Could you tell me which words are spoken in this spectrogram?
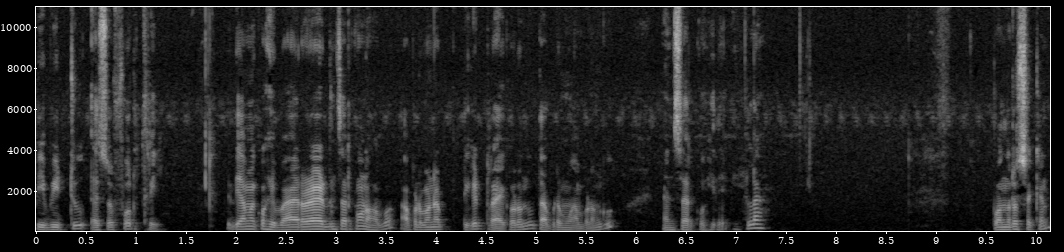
P B two S O four three ଯଦି ଆମେ କହିବା ରାଇଟ୍ ଆନ୍ସର୍ କ'ଣ ହେବ ଆପଣମାନେ ଟିକେ ଟ୍ରାଏ କରନ୍ତୁ ତାପରେ ମୁଁ ଆପଣଙ୍କୁ ଆନ୍ସର୍ କହିଦେବି ହେଲା ପନ୍ଦର ସେକେଣ୍ଡ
